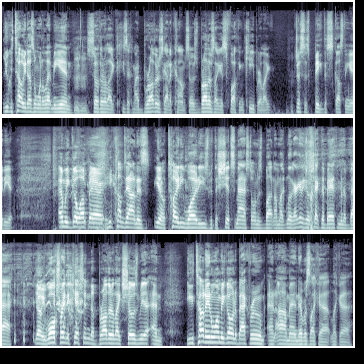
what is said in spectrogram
You could tell he doesn't want to let me in, so they're like, he's like, my brother's got to come. So his brother's like his fucking keeper, like just this big disgusting idiot. And we go up there. He comes out in his, you know, tidy whities with the shit smashed on his butt. And I'm like, look, I gotta go check the bathroom in the back. Yo, he walks right in the kitchen. The brother like shows me, and you can tell they didn't want me to go in the back room. And ah, man, there was like a like a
